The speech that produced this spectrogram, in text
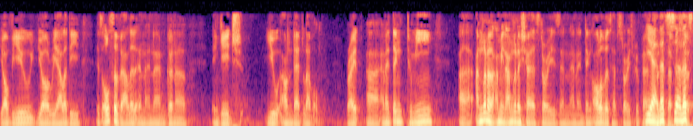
your view, your reality is also valid, and, and I'm gonna engage you on that level, right? Uh, and I think to me, uh, I'm gonna, I mean, I'm gonna share stories, and, and I think all of us have stories prepared. yeah. That's uh, that's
